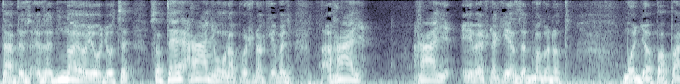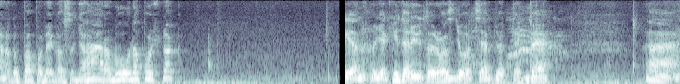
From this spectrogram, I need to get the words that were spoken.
Tehát ez, ez egy nagyon jó gyógyszer. Szóval te hány hónaposnak, vagy hány, hány évesnek érzed magadat? Mondja a papának. A papa meg azt mondja, három hónaposnak. Igen, ugye kiderült, hogy rossz gyógyszert vettek be. Há,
